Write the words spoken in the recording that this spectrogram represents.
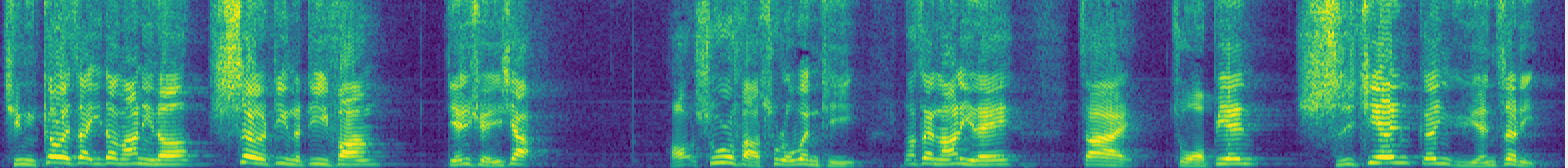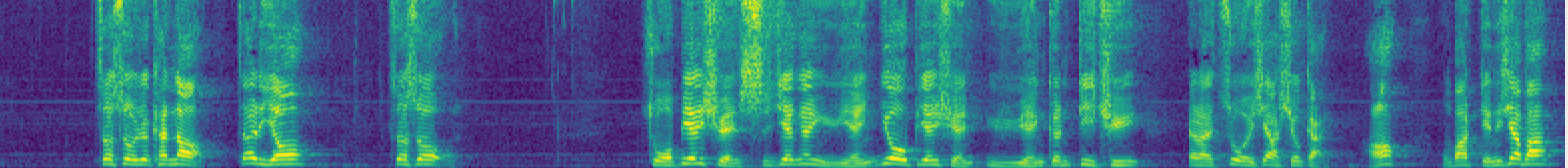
请你各位再移到哪里呢？设定的地方，点选一下。好，输入法出了问题，那在哪里嘞？在左边时间跟语言这里。这时候就看到这里哦，这时候。左边选时间跟语言，右边选语言跟地区，要来做一下修改。好，我们把它点一下吧。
